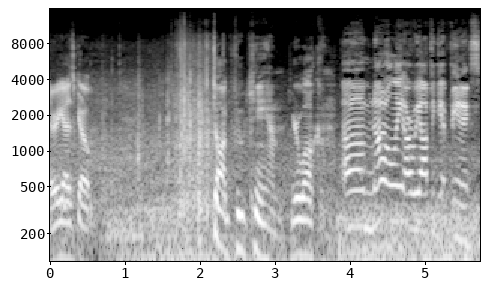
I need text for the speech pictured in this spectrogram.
There you guys go. Dog food cam. You're welcome. Um, not only are we off to get Phoenix,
